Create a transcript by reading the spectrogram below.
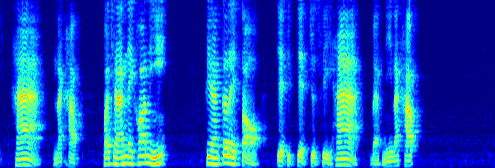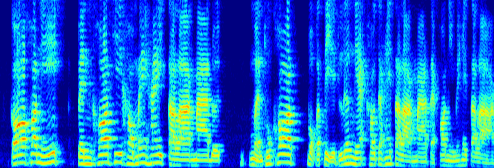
77.45นะครับ เพราะฉะนั้นในข้อนี้พี่แบงก์ก็เลยตอบ 77.45 แบบนี้นะครับ ก็ข้อนี้เป็นข้อที่เขาไม่ให้ตารางมาโดยเหมือนทุกข้อปกติเรื่องนี้เขาจะให้ตารางมา แต่ข้อนี้ไม่ให้ตาราง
